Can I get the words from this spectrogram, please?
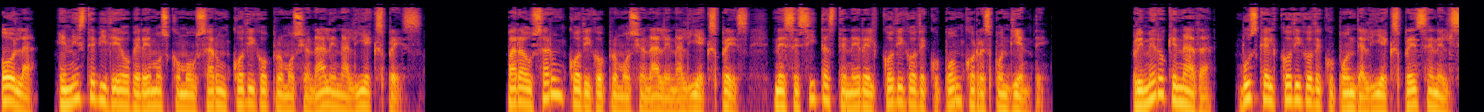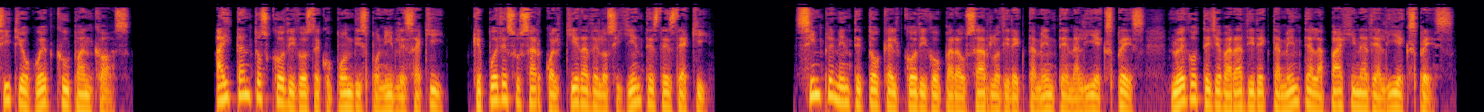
Hola, en este video veremos cómo usar un código promocional en AliExpress. Para usar un código promocional en AliExpress, necesitas tener el código de cupón correspondiente. Primero que nada, busca el código de cupón de AliExpress en el sitio web Coupon Hay tantos códigos de cupón disponibles aquí, que puedes usar cualquiera de los siguientes desde aquí. Simplemente toca el código para usarlo directamente en AliExpress, luego te llevará directamente a la página de AliExpress.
